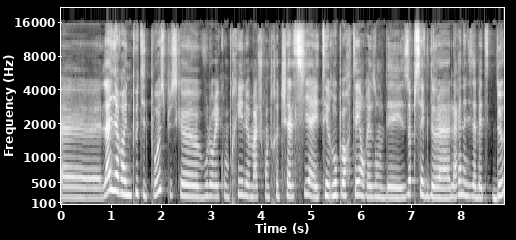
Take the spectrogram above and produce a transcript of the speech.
Euh, là, il y aura une petite pause puisque vous l'aurez compris, le match contre Chelsea a été reporté en raison des obsèques de la, reine Elisabeth II.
